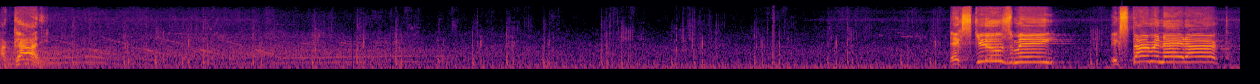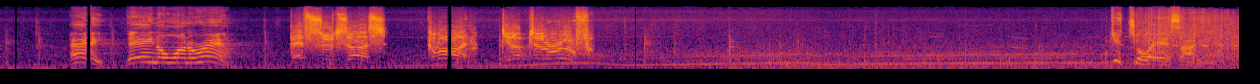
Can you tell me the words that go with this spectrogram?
I got it. Excuse me! Exterminator! Hey, there ain't no one around. That suits us. Come on, get up to the roof. Get your ass out of here.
